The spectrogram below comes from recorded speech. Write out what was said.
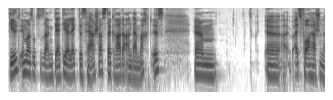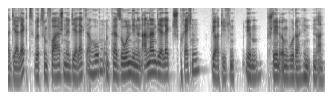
gilt immer sozusagen der Dialekt des Herrschers, der gerade an der Macht ist. Ähm, äh, als vorherrschender Dialekt, wird zum vorherrschenden Dialekt erhoben und Personen, die einen anderen Dialekt sprechen, ja, die sind eben, stehen irgendwo da hinten an.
